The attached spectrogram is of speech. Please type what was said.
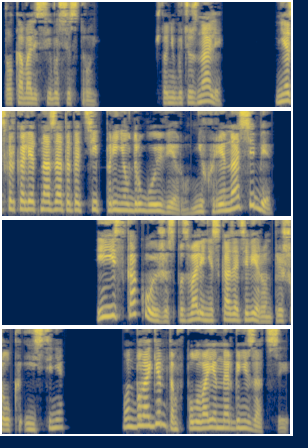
толковали с его сестрой. Что-нибудь узнали? Несколько лет назад этот тип принял другую веру. Ни хрена себе! И из какой же, с позволения сказать, веры он пришел к истине? Он был агентом в полувоенной организации.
